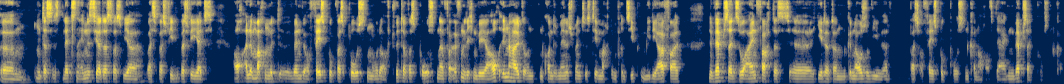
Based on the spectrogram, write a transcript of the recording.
Ähm, und das ist letzten Endes ja das, was wir, was, was viel, was wir jetzt auch alle machen mit, wenn wir auf Facebook was posten oder auf Twitter was posten, da veröffentlichen wir ja auch Inhalte und ein Content Management System macht im Prinzip im Idealfall eine Website so einfach, dass äh, jeder dann genauso wie was auf Facebook posten kann, auch auf der eigenen Website posten kann.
